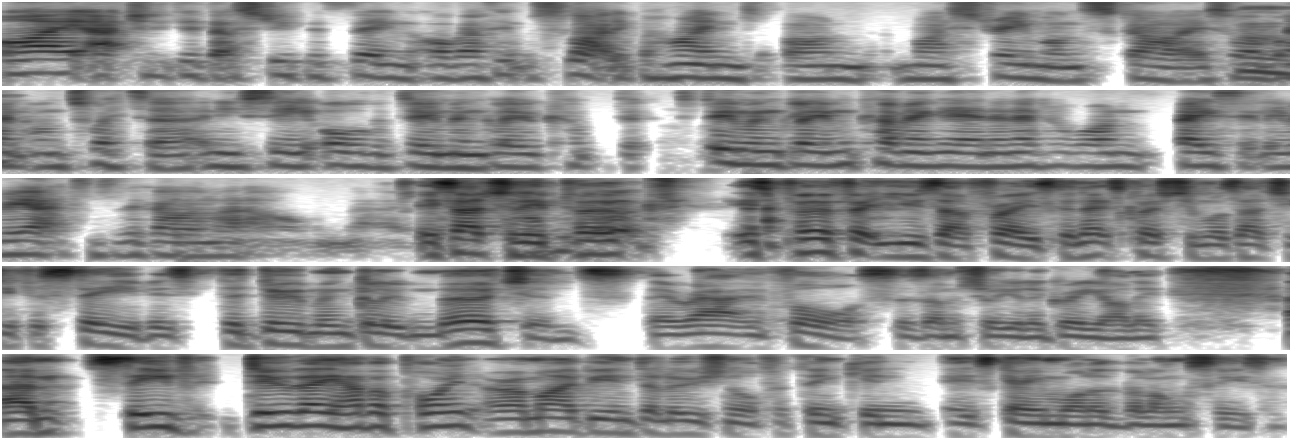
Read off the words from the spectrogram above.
I actually did that stupid thing of I think was slightly behind on my stream on Sky, so mm. I hmm. went on Twitter and you see all the doom and gloom, doom and gloom coming in, and everyone basically reacting to the goal. I'm like, oh no! It's actually per- it's perfect. You use that phrase. The next question was actually for Steve. Is the doom and gloom merchants? They're out in force, as I'm sure you'll agree, Ollie. Um, Steve, do they have a point, or am I being delusional for thinking it's game one of the long season?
